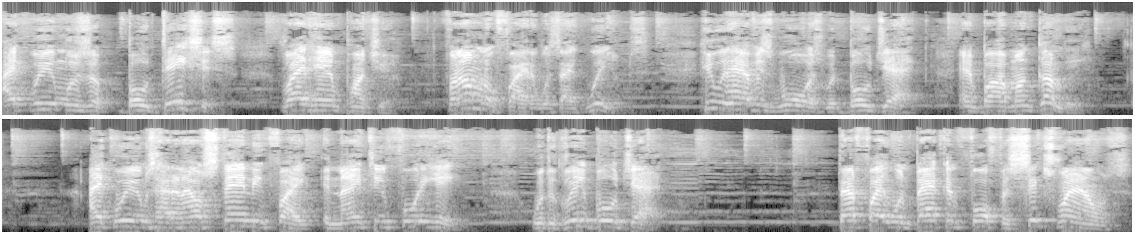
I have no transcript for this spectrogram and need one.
Ike Williams was a bodacious right hand puncher. Phenomenal fighter was Ike Williams. He would have his wars with Beau Jack and Bob Montgomery. Ike Williams had an outstanding fight in 1948 with the great Beau Jack. That fight went back and forth for six rounds.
